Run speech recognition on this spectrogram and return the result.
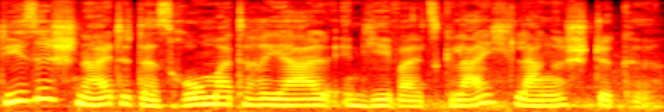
Diese schneidet das Rohmaterial in jeweils gleich lange Stücke.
